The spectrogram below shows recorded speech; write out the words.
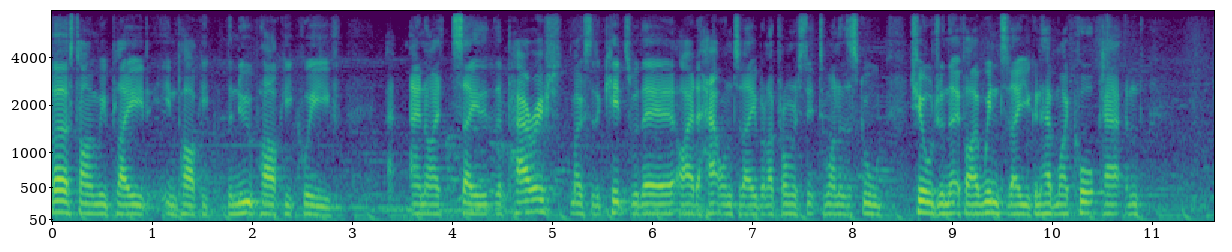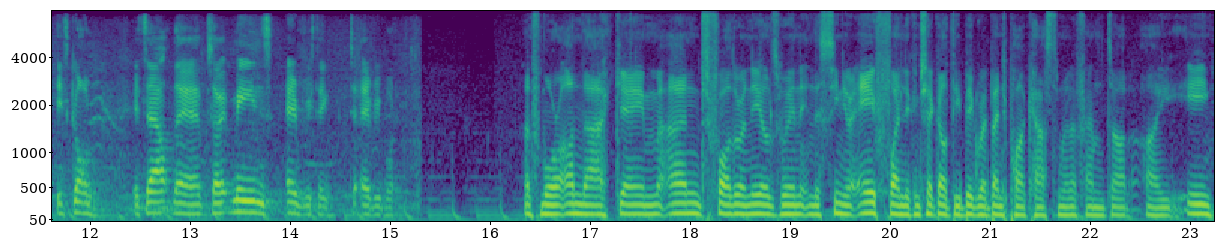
First time we played in Páirc, the new Páirc Uí Chaoimh. And I'd say that the parish, most of the kids were there. I had a hat on today, but I promised it to one of the school children that if I win today, you can have my cork hat, and it's gone. It's out there, so it means everything to everybody. And for more on that game and Father O'Neill's win in the Senior A final, you can check out the Big Red Bench podcast on redfm.ie.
